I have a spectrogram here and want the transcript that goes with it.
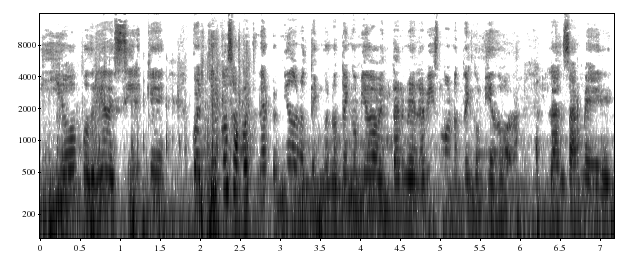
Y yo podría decir que cualquier cosa puedo tener, pero miedo no tengo. No tengo miedo a aventarme al abismo, no tengo miedo a lanzarme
